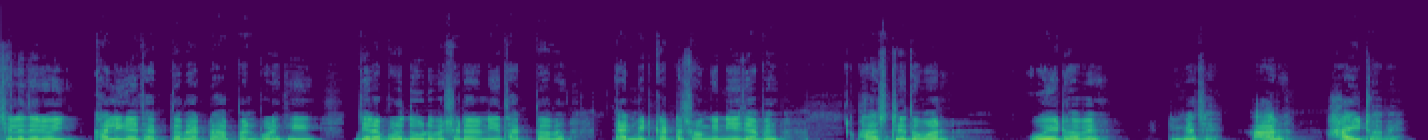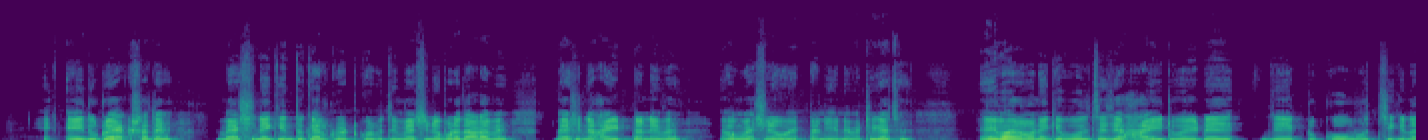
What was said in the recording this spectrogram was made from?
ছেলেদের ওই খালি গায়ে থাকতে হবে, একটা হাফ প্যান্ট পরে কি যেটা পরে দৌড়বে, সেটা নিয়ে থাকতে হবে অ্যাডমিট কার্ডটা সঙ্গে নিয়ে যাবে ফার্স্টে তোমার ওয়েট হবে, ঠিক আছে? আর হাইট হবে এই দুটো একসাথে মেশিনে কিন্তু ক্যালকুলেট করবে, তুমি মেশিনের উপরে দাঁড়াবে মেশিনে হাইটটা নেবে এবং মেশিনে ওয়েটটা নিয়ে নেবে, ঠিক আছে? এবার অনেকে বলছে যে হাইট ওয়েটে যে একটু কম হচ্ছে কিনা,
